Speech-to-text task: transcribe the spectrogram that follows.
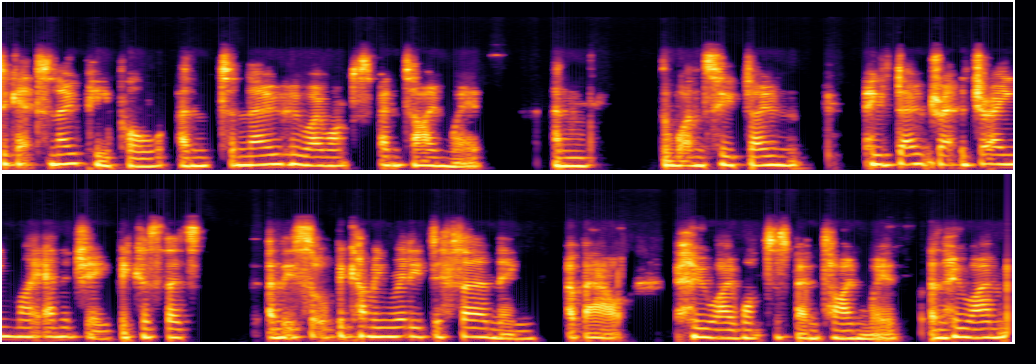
to get to know people and to know who I want to spend time with and the ones who don't who don't drain my energy because there's, and it's sort of becoming really discerning about who I want to spend time with and who I'm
